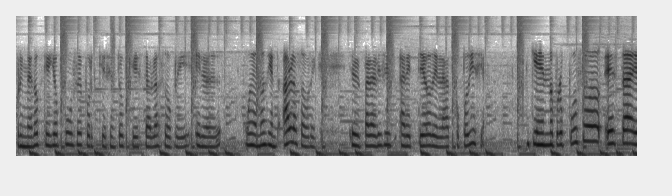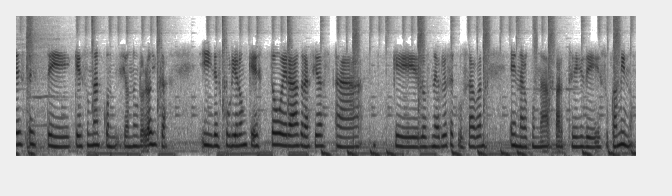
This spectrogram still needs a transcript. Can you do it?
primero que yo puse porque siento que se habla sobre el bueno no siento habla sobre el parálisis areteo de la copodicia. Quien lo propuso esta es este que es una condición neurológica y descubrieron que esto era gracias a que los nervios se cruzaban en alguna parte de su camino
